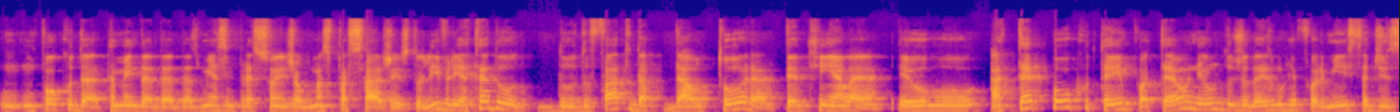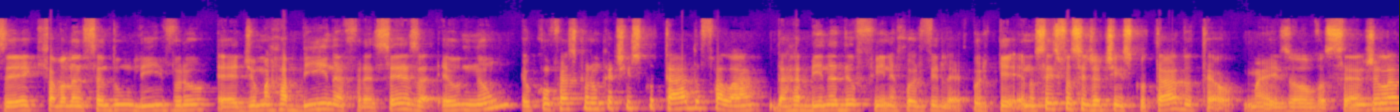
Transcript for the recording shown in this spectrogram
um, um pouco da, também da, da, das minhas impressões de algumas passagens do livro e até do, do, do fato da, da, autora ter quem ela é. Eu, até pouco tempo, até a União do Judaísmo Reformista dizer que estava lançando um livro é, de uma rabina francesa, eu não, eu confesso que eu nunca tinha escutado falar da rabina Delphine Horviller, porque eu não sei se você já tinha escutado, Theo, mas ou você, Angela,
